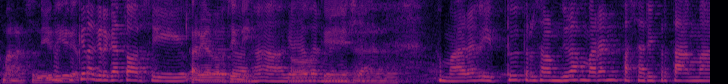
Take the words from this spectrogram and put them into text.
mana? Sendiri? Masukin atau- agregator sih. Agregator sini? Ha, agregator Oh, oke. Indonesia. Kemarin itu terus alhamdulillah kemarin pas hari pertama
